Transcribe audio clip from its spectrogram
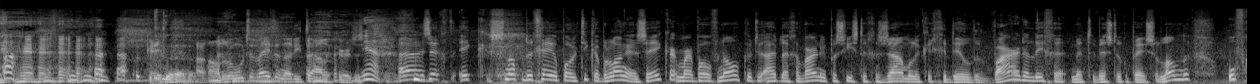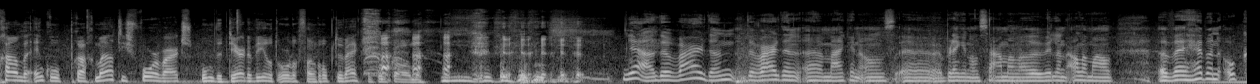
Ah. Oké, okay. hadden we moeten weten naar die talencursus. Ja. Uh, hij zegt, ik snap de geopolitieke belangen zeker... maar bovenal kunt u uitleggen waar nu precies de gezamenlijke gedeelde waarden liggen... met de West-Europese landen? Of gaan we enkel pragmatisch voorwaarts... om de derde wereldoorlog van Rob de Wijk te voorkomen? Ja, de waarden, de waarden uh, maken ons, uh, brengen ons samen. Maar we willen allemaal... Uh, wij hebben ook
